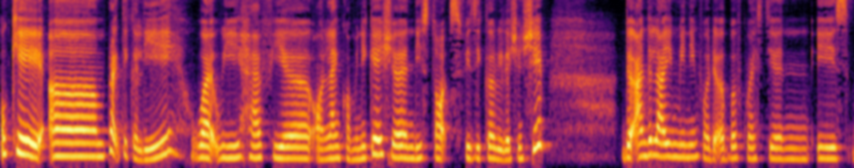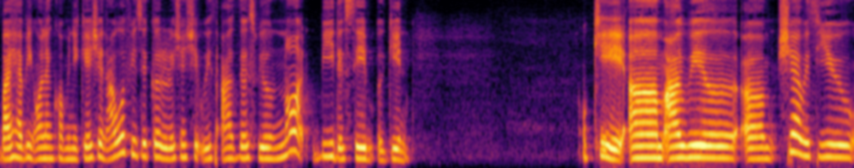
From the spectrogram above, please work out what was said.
Okay, um, practically what we have here, online communication distorts physical relationship. The underlying meaning for the above question is by having online communication, our physical relationship with others will not be the same again. Okay, um, I will um, share with you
